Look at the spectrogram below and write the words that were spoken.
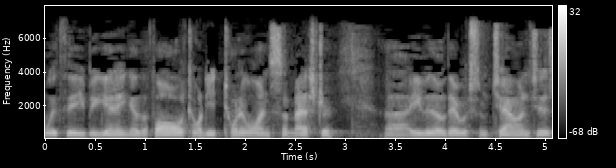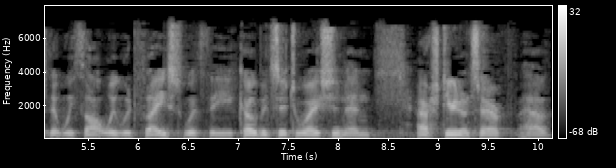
with the beginning of the fall 2021 semester. Uh, even though there were some challenges that we thought we would face with the COVID situation, and our students have, have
